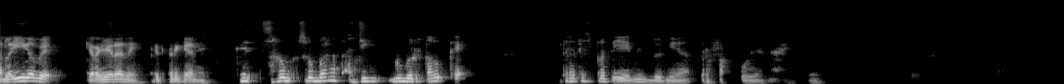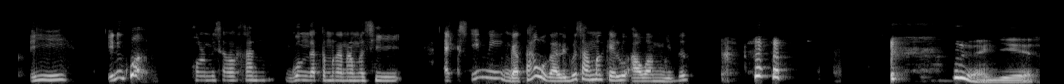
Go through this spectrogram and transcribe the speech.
Ada lagi gak, Be? Kira-kira nih, trik-triknya nih. Kayak seru, seru banget, anjing. Gue baru tahu kayak ternyata seperti ini dunia perfakboyan. anjing. Iya. Ini gua kalau misalkan gua nggak temenan sama si X ini, nggak tahu kali gua sama kayak lu awam gitu. Anjir.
